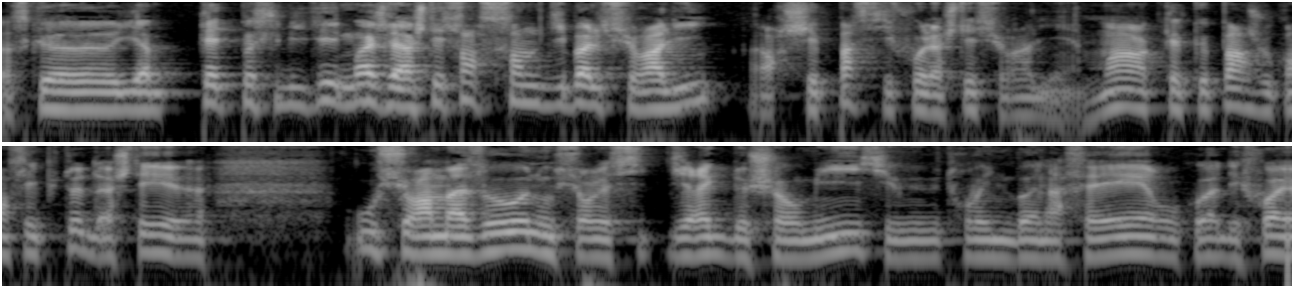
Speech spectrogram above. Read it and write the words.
Parce qu'il euh, y a peut-être possibilité. Moi, je l'ai acheté 170 balles sur Ali. Alors, je sais pas s'il faut l'acheter sur Ali. Hein. Moi, quelque part, je vous conseille plutôt de l'acheter euh, ou sur Amazon ou sur le site direct de Xiaomi si vous trouvez une bonne affaire ou quoi. Des fois,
